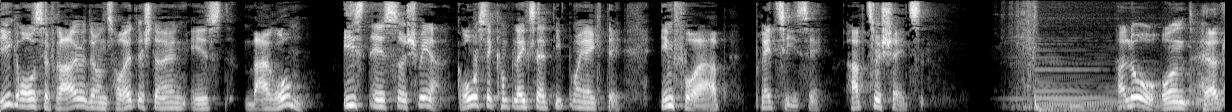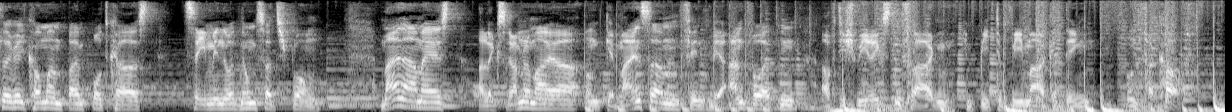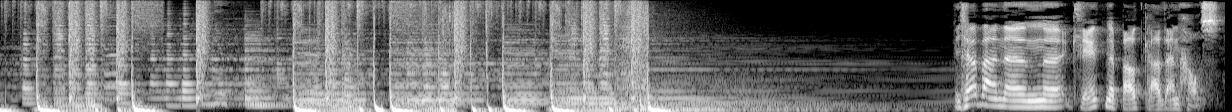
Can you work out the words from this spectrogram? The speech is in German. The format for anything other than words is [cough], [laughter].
Die große Frage, die wir uns heute stellen, ist, warum ist es so schwer, große komplexe IT-Projekte im Vorab präzise abzuschätzen? Hallo und herzlich willkommen beim Podcast 10 Minuten Umsatzsprung. Mein Name ist Alex Rammelmeier und gemeinsam finden wir Antworten auf die schwierigsten Fragen im B2B-Marketing und Verkauf. Ich habe einen äh, Klienten, der baut gerade ein Haus.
